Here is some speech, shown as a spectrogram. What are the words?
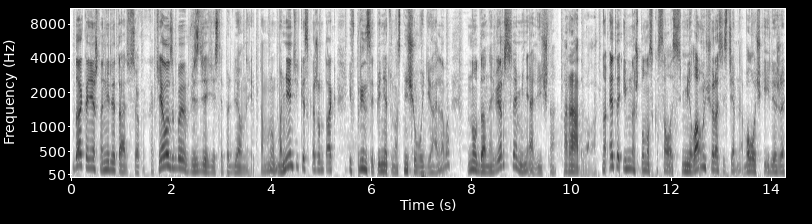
Да, конечно, не летает все как хотелось бы, везде есть определенные там, ну, моментики, скажем так, и в принципе нет у нас ничего идеального, но данная версия меня лично порадовала. Но это именно что у нас касалось Mi лаунчера, системной оболочки или же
